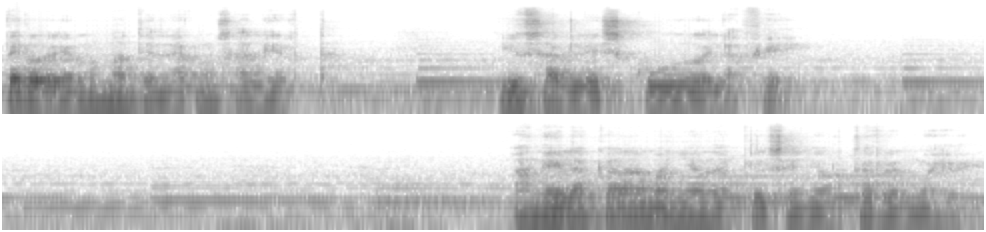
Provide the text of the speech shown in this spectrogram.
pero debemos mantenernos alerta y usar el escudo de la fe. Anhela cada mañana que el Señor te renueve.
